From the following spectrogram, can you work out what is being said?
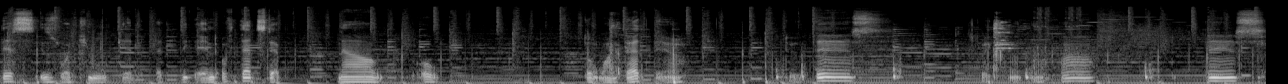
This is what you will get at the end of that step. Now, oh, don't want that there. Do this. Break uh, uh, this.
